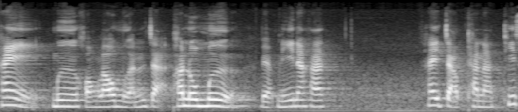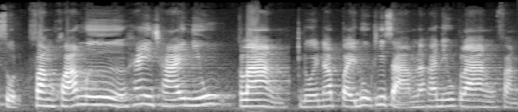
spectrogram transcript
ให้มือของเราเหมือนจะพนมมือแบบนี้นะคะ ให้จับถนัดที่สุด ฝั่งขวามือให้ใช้นิ้วกลาง โดยนับไปลูกที่ 3 นะคะ นิ้วกลางฝั่ง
